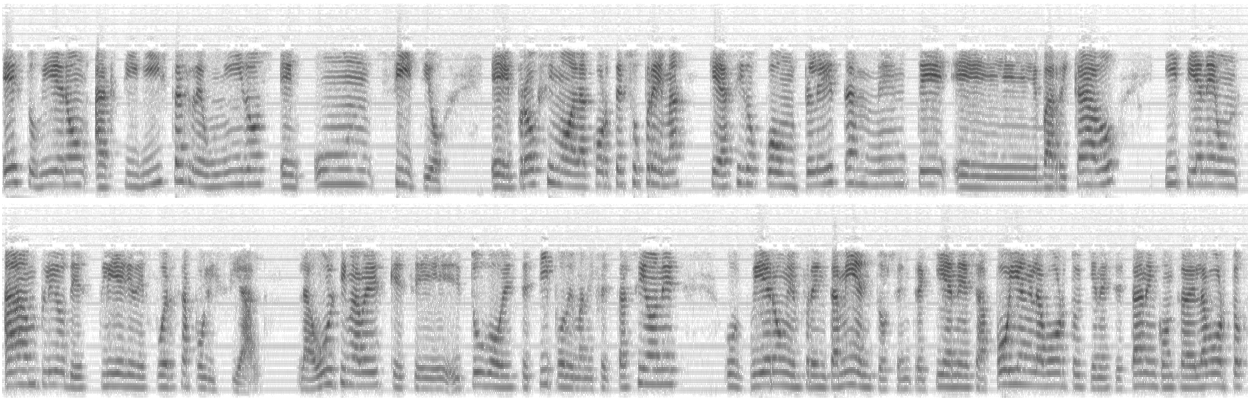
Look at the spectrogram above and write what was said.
estuvieron activistas reunidos en un sitio eh, próximo a la Corte Suprema que ha sido completamente eh, barricado y tiene un amplio despliegue de fuerza policial. La última vez que se tuvo este tipo de manifestaciones, hubieron enfrentamientos entre quienes apoyan el aborto y quienes están en contra del aborto,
